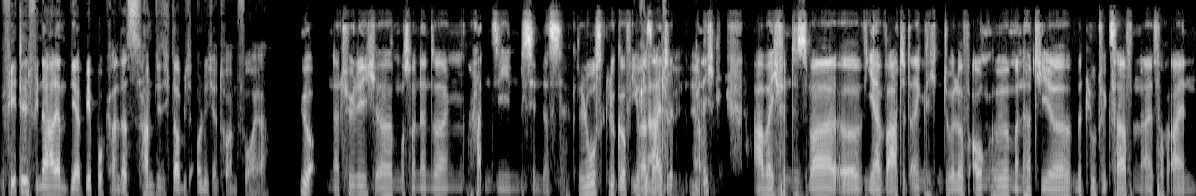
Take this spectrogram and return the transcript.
Viertelfinale im DRB-Pokal. Das haben die sich, glaube ich, auch nicht erträumt vorher. Ja, natürlich äh, muss man dann sagen, hatten sie ein bisschen das Losglück auf ihrer Klar, Seite. Ja. Aber ich finde, es war äh, wie erwartet eigentlich ein Duell auf Augenhöhe. Man hat hier mit Ludwigshafen einfach ein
